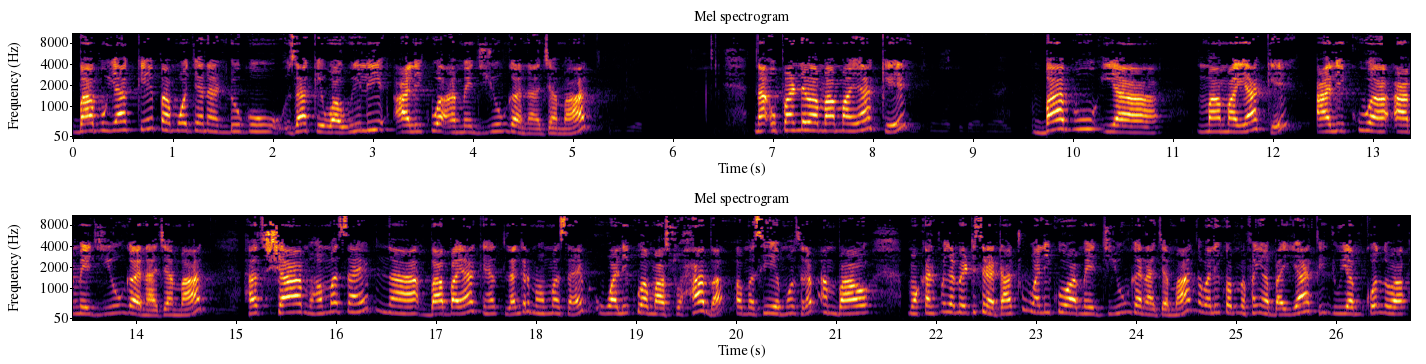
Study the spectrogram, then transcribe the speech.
Babu yake pamoja na ndugu zake wawili alikuwa amejiunga na jamaat. Na upande wa mama yake babu ya mama yake alikuwa amejiunga na jamaat hat shah muhammad sahib na baba yake hat langar muhammad sahib walikuwa masahaba wa masihi musalam ambao mwaka elfu moja mia tisa na tatu walikuwa wamejiunga na jamaa na walikuwa wamefanya baiati juu ya mkondo wa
